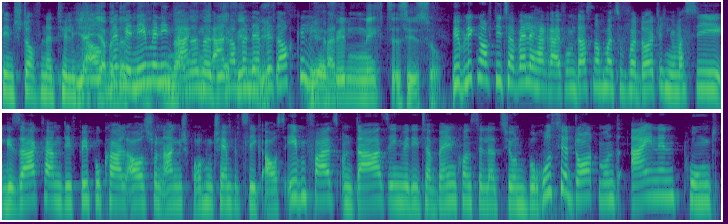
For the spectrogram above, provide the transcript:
den Stoff natürlich ja, auch. Ja, ne? Wir nehmen ihn nein, dankend an, aber der wird auch geliefert. Wir finden nichts, es ist so. Wir blicken auf die Tabelle, Herr Reif, um das nochmal zu verdeutlichen, was Sie gesagt haben. DFB-Pokal aus, schon angesprochen, Champions League aus ebenfalls. Und da sehen wir die Tabellenkonstellation Borussia Dortmund einen Punkt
